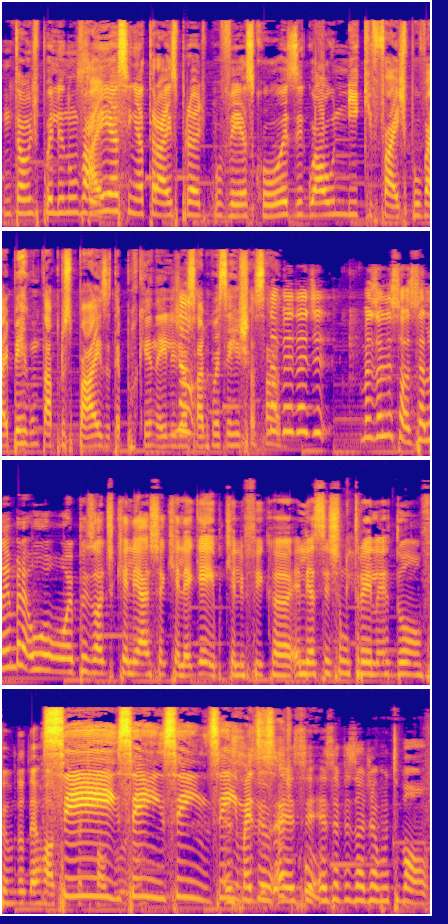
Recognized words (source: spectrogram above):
Então, tipo, ele não vai, Sim. assim, atrás pra, tipo, ver as coisas, igual o Nick faz. Tipo, vai perguntar pros pais, até porque, né, ele não, já sabe que vai ser rechaçado. Na verdade, mas olha só, você lembra o, o, episódio que ele acha que ele é gay? Porque ele fica. Ele assiste um trailer do filme do The Rock. Sim, sim, sim, sim. Esse, mas filme, é, esse, tipo... esse episódio é muito bom.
